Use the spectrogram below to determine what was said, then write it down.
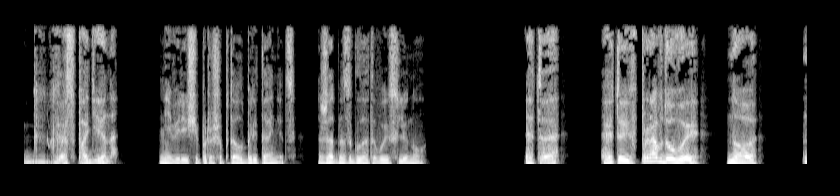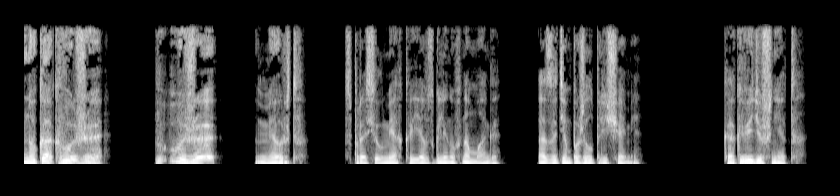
«Господин!» — неверяще прошептал британец, жадно сглатывая слюну. «Это... это и вправду вы? Но... но как вы же... вы же...» «Мертв?» — спросил мягко я, взглянув на мага, а затем пожал плечами. «Как видишь, нет.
